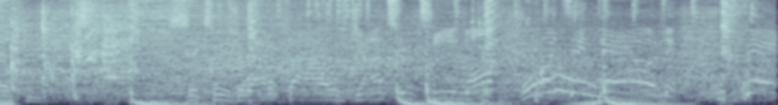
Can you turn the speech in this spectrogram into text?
possession. Sixers are out of fouls. Johnson team off. Puts it down. Big.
